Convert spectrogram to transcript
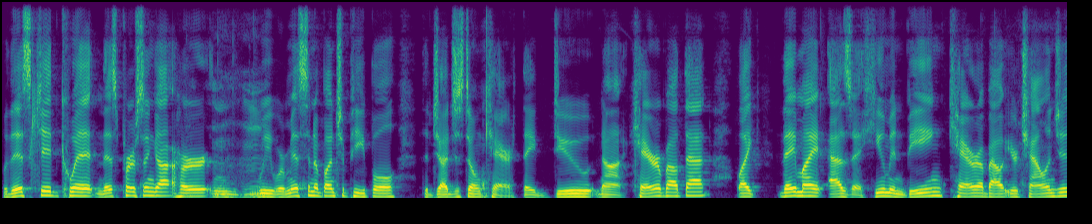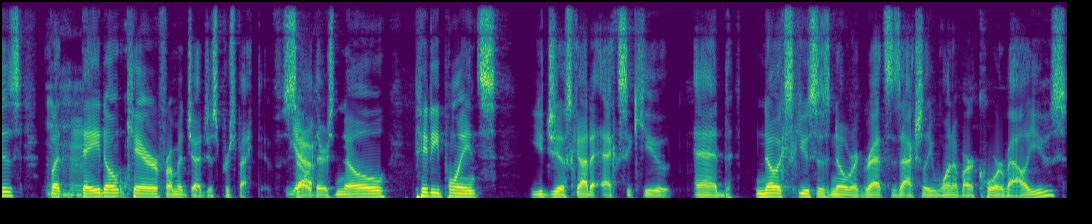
well, this kid quit and this person got hurt and mm-hmm. we were missing a bunch of people. The judges don't care. They do not care about that. Like they might, as a human being, care about your challenges, but mm-hmm. they don't care from a judge's perspective. So yeah. there's no pity points. You just got to execute. And no excuses, no regrets is actually one of our core values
